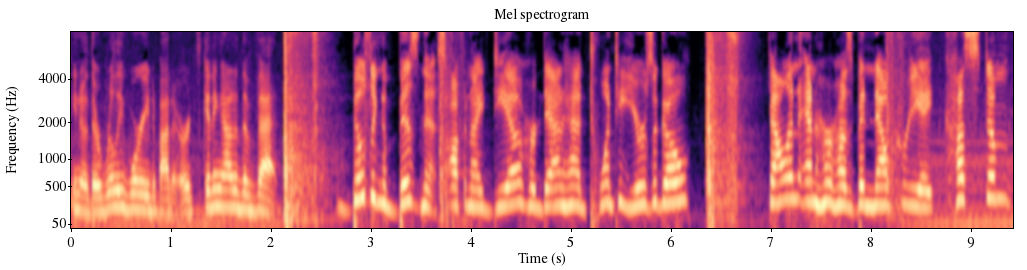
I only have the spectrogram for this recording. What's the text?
you know, they're really worried about it, or it's getting out of the vet. Building a business off an idea her dad had 20 years ago? Fallon and her husband now create custom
